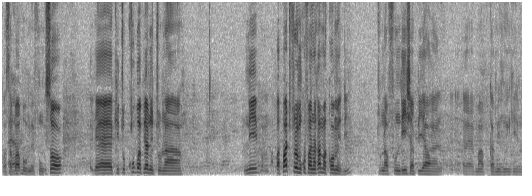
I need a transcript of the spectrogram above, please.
kwa sababu umefungi. So eh, kitu kubwa pia ni tuna ni apart from kufanya kama comedy tunafundisha pia maupcoming wengine.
